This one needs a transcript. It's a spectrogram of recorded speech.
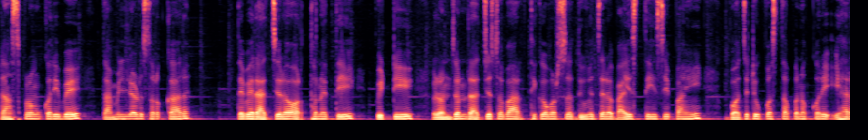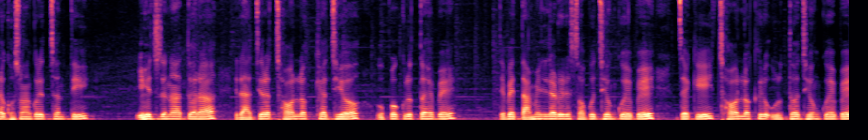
ଟ୍ରାନ୍ସଫର୍ମ କରିବେ ତାମିଲନାଡୁ ସରକାର। ତେବେ ରାଜ୍ୟର ଅର୍ଥନୀତି ପିଟି ରଞ୍ଜନ ରାଜ୍ୟସଭା ଆର୍ଥିକ ବର୍ଷ ଦୁଇହଜାର ବାଇଶ ତେଇଶ ପାଇଁ ବଜେଟ୍ ଉପସ୍ଥାପନ କରି ଏହାର ଘୋଷଣା କରିଛନ୍ତି। ଏହି ଯୋଜନା ଦ୍ୱାରା ରାଜ୍ୟର ଛଅ ଲକ୍ଷ ଝିଅ ଉପକୃତ ହେବେ। ତେବେ ତାମିଲନାଡୁରେ ସବୁ ଝିଅଙ୍କୁ ଏବେ ଯାହାକି ଛଅ ଲକ୍ଷରୁ ଉର୍ଦ୍ଧ୍ୱ ଝିଅଙ୍କୁ ଏବେ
